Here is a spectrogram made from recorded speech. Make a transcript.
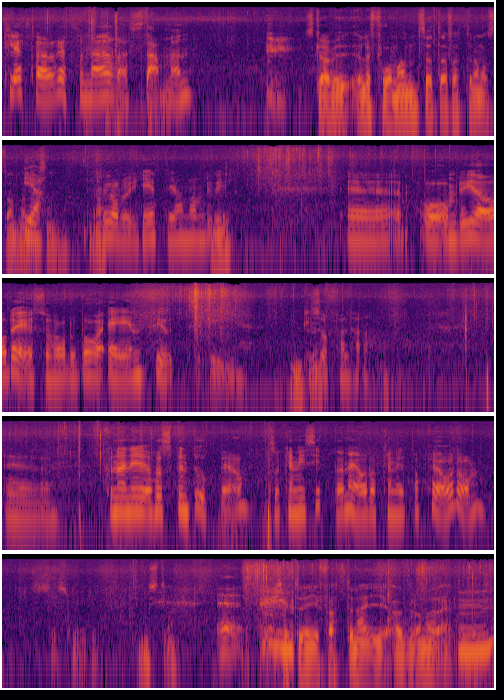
klättra rätt så nära stammen. Ska vi, eller får man sätta fötterna mot stammen? Ja. liksom? Det får du jättegärna om du vill. Eh, och om du gör det så har du bara en fot i Okej. i så fall här. Eh, för när ni har spänt upp er så kan ni sitta ner och då kan ni ta på dem. Så smidigt. Just det. Eh, Sätter i fötterna i öglorna där helt Mm.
